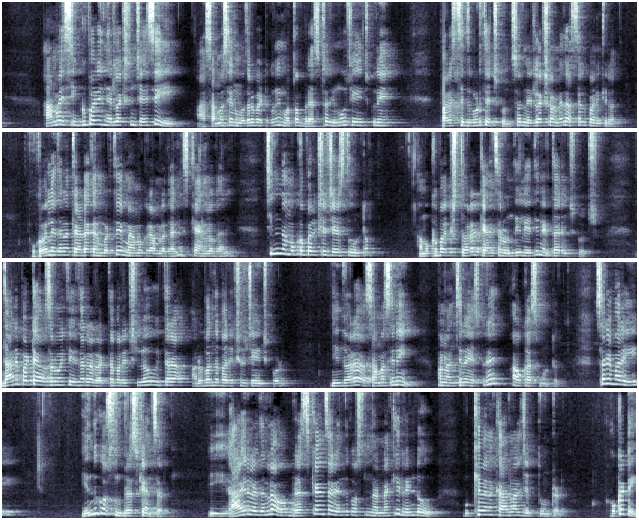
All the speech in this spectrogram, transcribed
ఆమె అమ్మాయి సిగ్గుపడి నిర్లక్ష్యం చేసి ఆ సమస్యను మొదలుపెట్టుకుని మొత్తం బ్రెస్ట్ రిమూవ్ చేయించుకునే పరిస్థితి కూడా తెచ్చుకుంది. సో నిర్లక్ష్యం అనేది అస్సలు పనికిరాదు. ఒకవేళ ఏదైనా తేడా కనబడితే మ్యామోగ్రామ్లో కానీ స్కాన్లో కానీ చిన్న ముఖ పరీక్ష చేస్తూ ఉంటాం. ఆ ముఖ పరీక్ష ద్వారా క్యాన్సర్ ఉంది లేదు నిర్ధారించుకోవచ్చు. దాన్ని బట్టి అవసరమైతే ఇతర రక్త పరీక్షలు ఇతర అనుబంధ పరీక్షలు చేయించుకోవడం. దీని ద్వారా సమస్యని మనం అంచనా వేసుకునే అవకాశం ఉంటుంది. సరే మరి ఎందుకు వస్తుంది బ్రెస్ట్ క్యాన్సర్? ఈ ఆయుర్వేదంలో బ్రెస్ట్ క్యాన్సర్ ఎందుకు వస్తుంది అన్నకి రెండు ముఖ్యమైన కారణాలు చెప్తూ ఉంటాడు. ఒకటి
